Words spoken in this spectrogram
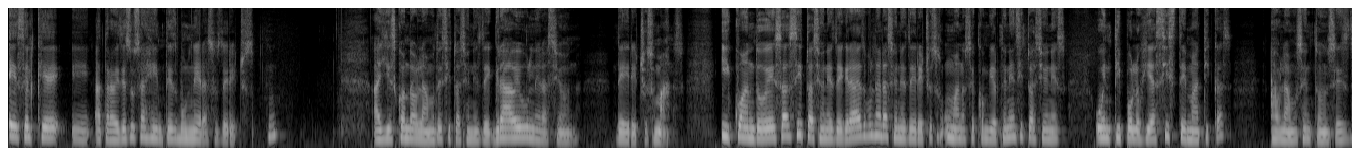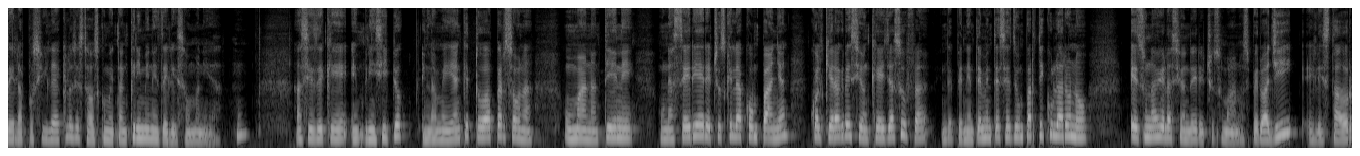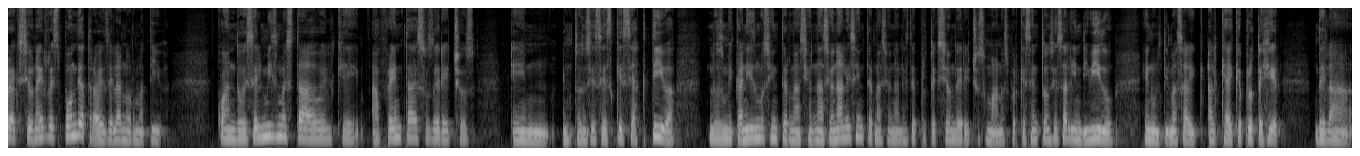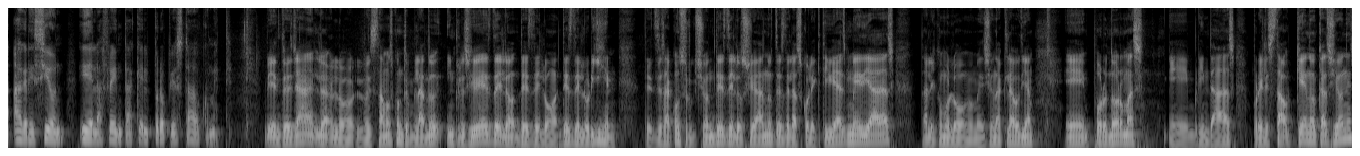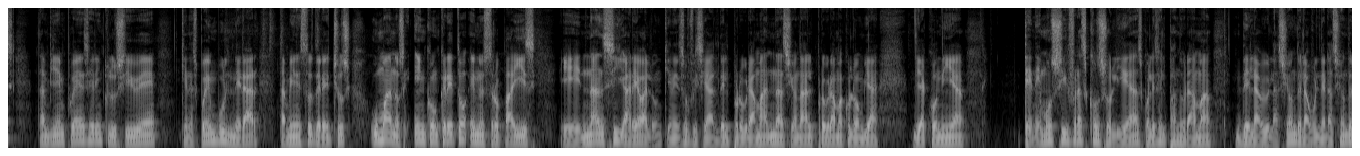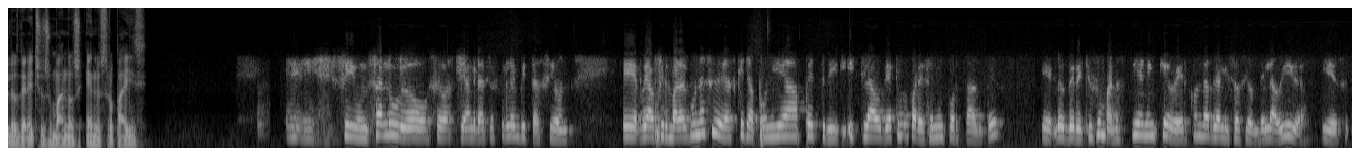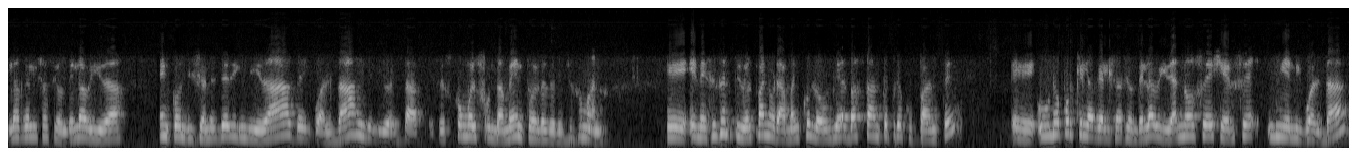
es el que eh, a través de sus agentes vulnera esos derechos. Allí es cuando hablamos de situaciones de grave vulneración de derechos humanos. Y cuando esas situaciones de graves vulneraciones de derechos humanos se convierten en situaciones o en tipologías sistemáticas, hablamos entonces de la posibilidad de que los estados cometan crímenes de lesa humanidad. Así es de que, en principio, en la medida en que toda persona humana tiene una serie de derechos que le acompañan, cualquier agresión que ella sufra, independientemente si es de un particular o no, es una violación de derechos humanos. Pero allí el Estado reacciona y responde a través de la normativa cuando es el mismo Estado el que afrenta esos derechos, entonces es que se activa los mecanismos nacionales e internacionales de protección de derechos humanos, porque es entonces al individuo, en últimas, al, que hay que proteger de la agresión y de la afrenta que el propio Estado comete. Bien, entonces ya lo, estamos contemplando inclusive desde, lo, desde, lo, desde el origen, desde esa construcción, desde los ciudadanos, desde las colectividades mediadas, tal y como lo menciona Claudia, eh, por normas eh, brindadas por el Estado, que en ocasiones también pueden ser inclusive quienes pueden vulnerar también estos derechos humanos. En concreto, en nuestro país, eh, Nancy Arevalo, quien es oficial del Programa Nacional, Programa Colombia Diaconía, ¿Tenemos cifras consolidadas? ¿Cuál es el panorama de la violación, de la vulneración de los derechos humanos en nuestro país? Eh, sí, un saludo, Sebastián, gracias por la invitación. Eh, reafirmar algunas ideas que ya ponía Petri y Claudia que me parecen importantes. que los derechos humanos tienen que ver con la realización de la vida y es la realización de la vida en condiciones de dignidad, de igualdad y de libertad. Ese es como el fundamento de los derechos humanos. Eh, en ese sentido, el panorama en Colombia es bastante preocupante. Eh, uno, porque la realización de la vida no se ejerce ni en igualdad,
